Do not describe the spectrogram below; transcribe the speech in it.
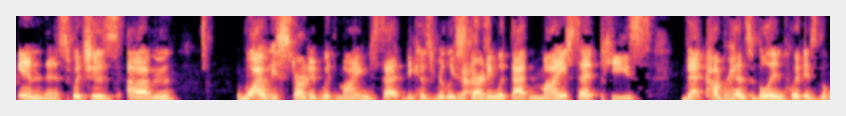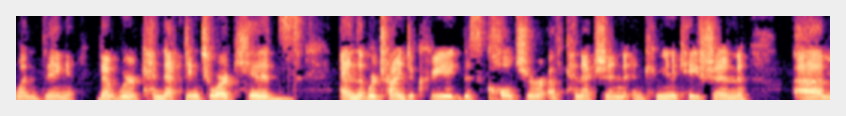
in this, which is um, why we started with mindset because really yes. starting with that mindset piece that comprehensible input is the one thing that we're connecting to our kids and that we're trying to create this culture of connection and communication um,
